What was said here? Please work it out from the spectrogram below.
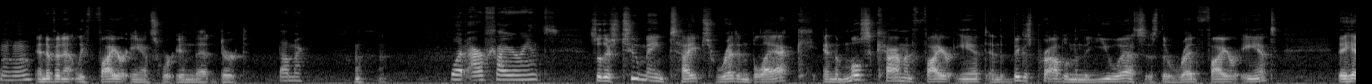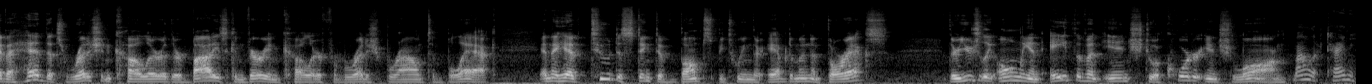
mm-hmm. and evidently fire ants were in that dirt. Bummer. what are fire ants? So there's two main types, red and black, and the most common fire ant and the biggest problem in the US is the red fire ant. They have a head that's reddish in color, their bodies can vary in color from reddish brown to black, and they have two distinctive bumps between their abdomen and thorax. They're usually only an eighth of an inch to a quarter inch long, Wow, they're tiny.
